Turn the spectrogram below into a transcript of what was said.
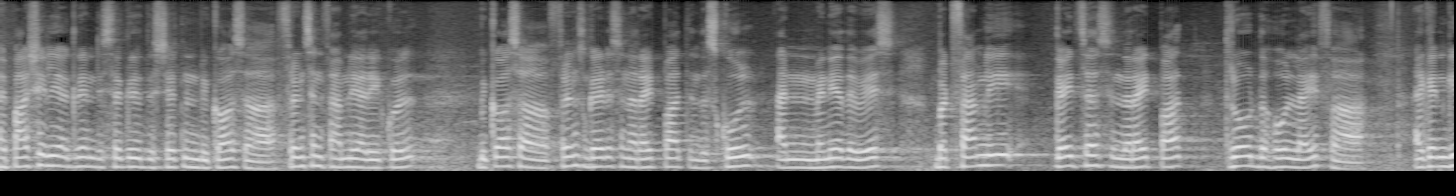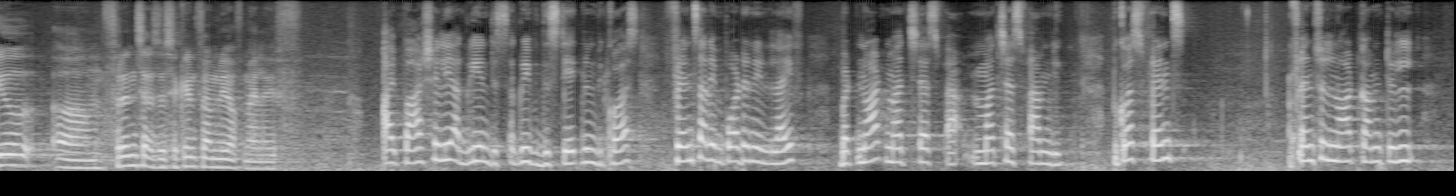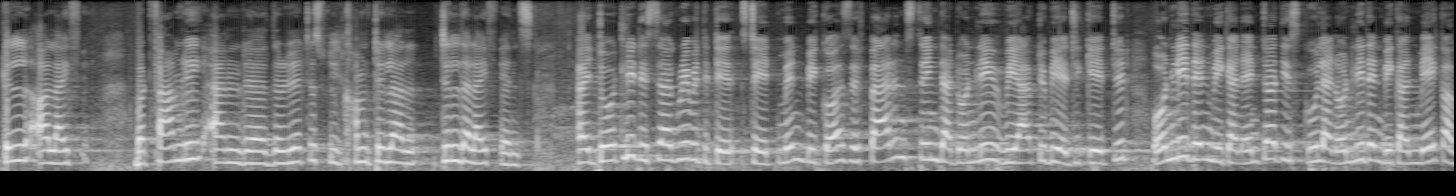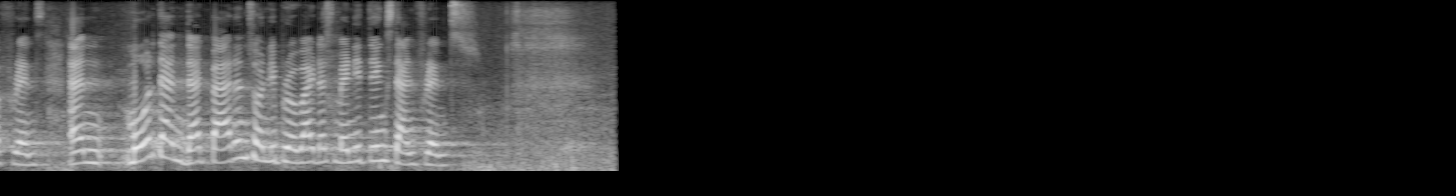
I partially agree and disagree with this statement because uh, friends and family are equal. Because uh, friends guide us in the right path in the school and many other ways, but family guides us in the right path throughout the whole life. Uh, I can give um, friends as the second family of my life. I partially agree and disagree with this statement because friends are important in life but not much as much as family because friends friends will not come till till our life but family and uh, the relatives will come till our, till the life ends I totally disagree with the ta- statement because if parents think that only we have to be educated, only then we can enter the school and only then we can make our friends. And more than that, parents only provide us many things than friends.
